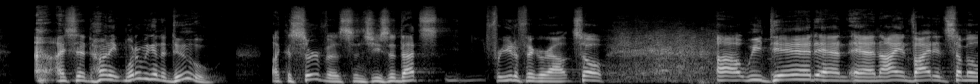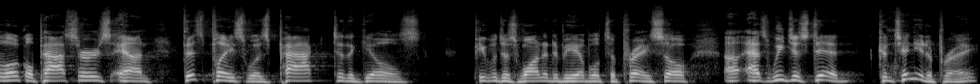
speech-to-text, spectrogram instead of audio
I said, honey, what are we going to do? Like a service? And she said, that's for you to figure out. So uh, we did, and, and I invited some of the local pastors, and this place was packed to the gills. People just wanted to be able to pray. So, uh, as we just did, continue to pray.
